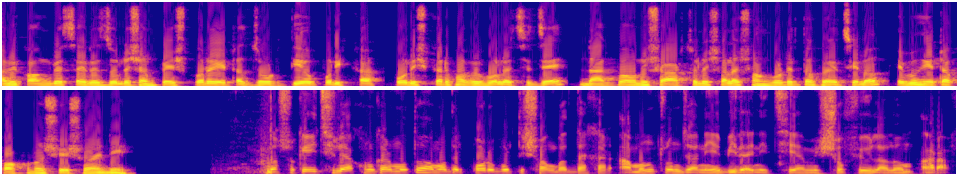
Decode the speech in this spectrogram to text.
আমি কংগ্রেসের রেজুলেশন পেশ করে এটা জোর দিয়েও পরীক্ষা পরিষ্কারভাবে বলেছে যে নাগবা উনিশশো আটচল্লিশ সালে সংগঠিত হয়েছিল এবং এটা কখনো শেষ হয়নি। দর্শক, এই ছিল এখনকার মতো। আমাদের পরবর্তী সংবাদ দেখার আমন্ত্রণ জানিয়ে বিদায় নিচ্ছি আমি শফিউল আলম আরাফ।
